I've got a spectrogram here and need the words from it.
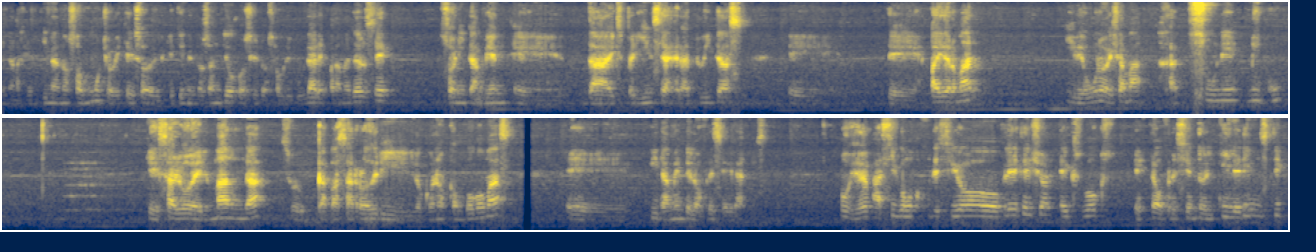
en Argentina no son muchos, ¿viste? Eso del que tienen los anteojos y los auriculares para meterse, Sony también da experiencias gratuitas de Spider-Man y de uno que se llama Hatsune Miku, que es algo del manga, so- capaz a Rodri lo conozca un poco más, eh, y también te lo ofrece gratis. Así como ofreció PlayStation, Xbox está ofreciendo el Killer Instinct,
